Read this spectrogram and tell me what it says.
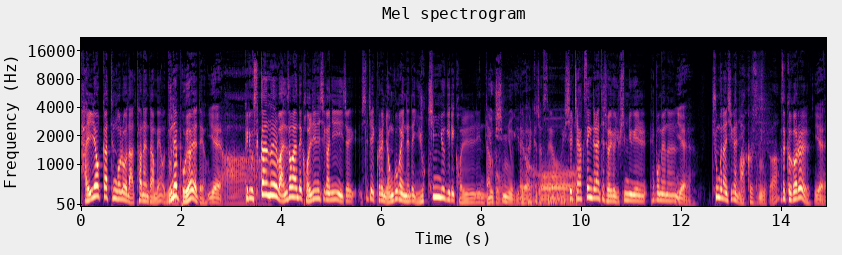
달력 같은 걸로 나타낸 다음에요. 눈에 예. 보여야 돼요. 예, 아, 그리고 습관을 완성하는데 걸리는 시간이 이제 실제 그런 연구가 있는데 66일이 걸린다고 66일 이요? 밝혀졌어요. 오. 실제 학생들한테 저희가 66일 해보면은 예, 충분한 시간이에요. 아 그렇습니까? 그래서 그거를 예,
